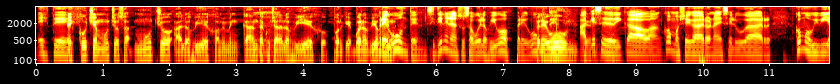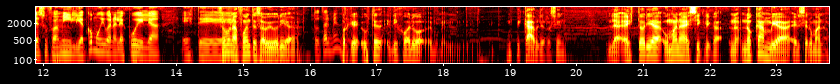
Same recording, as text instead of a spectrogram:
Este, Escuchen muchos a- mucho a los viejos. A mí me encanta escuchar a los viejos. Porque, bueno, vio que. Mm. Pregunten, si tienen a sus abuelos vivos, pregunten, Pregunten. a qué se dedicaban, cómo llegaron a ese lugar, cómo vivía su familia, cómo iban a la escuela. Este, Son una fuente de sabiduría. Totalmente. Porque usted dijo algo eh, impecable recién. La historia humana es cíclica. No, no cambia el ser humano.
